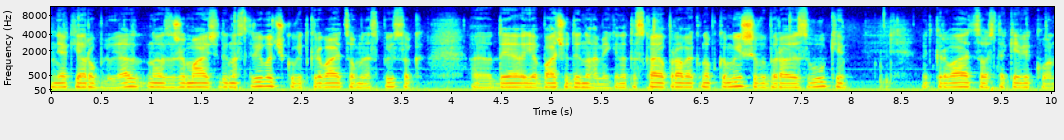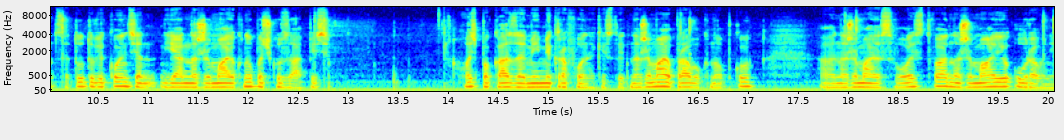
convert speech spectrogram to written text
як я роблю. Я нажимаю сюди на стрілочку, відкривається у мене список, е, де я бачу динаміки. Натискаю правою кнопкою миші, вибираю звуки. Відкривається ось таке віконце. Тут у віконці я нажимаю кнопочку запись. Ось показує мій мікрофон, який стоїть. Нажимаю праву кнопку, е, нажимаю свойства, нажимаю уровні.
